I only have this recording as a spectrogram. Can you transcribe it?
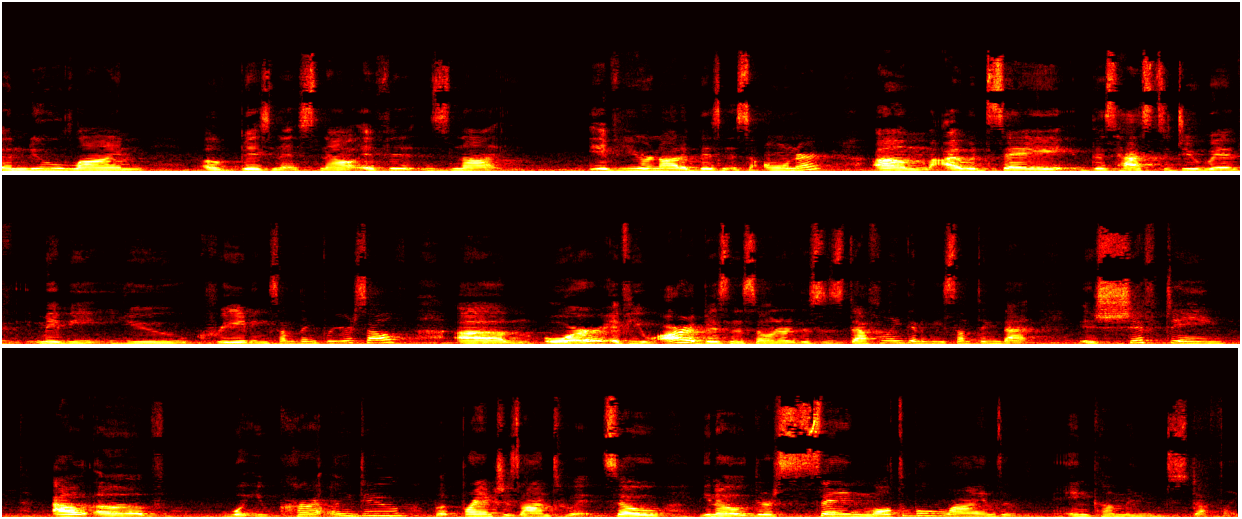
a new line of business. Now, if it is not, if you're not a business owner, um, I would say this has to do with maybe you creating something for yourself. Um, or if you are a business owner, this is definitely going to be something that is shifting out of what you currently do, but branches onto it. So, you know, they're saying multiple lines of income and stuff like.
